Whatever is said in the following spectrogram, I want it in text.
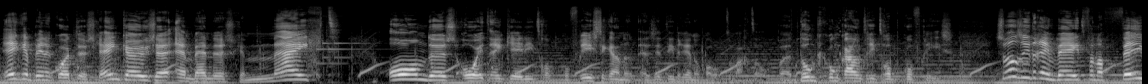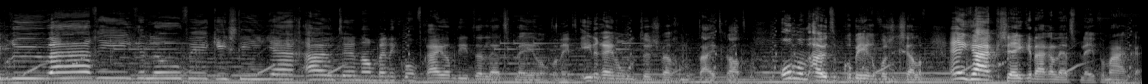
Ik heb binnenkort dus geen keuze en ben dus geneigd om dus ooit een keer die Tropical Freeze te gaan doen. En zit iedereen ook al op te wachten op uh, Donkey Kong Country Tropical Freeze. Zoals iedereen weet, vanaf februari geloof ik is die een jaar uit. En dan ben ik gewoon vrij om die te let's playen. Want dan heeft iedereen ondertussen wel genoeg tijd gehad om hem uit te proberen voor zichzelf. En ga ik zeker daar een let's play van maken.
